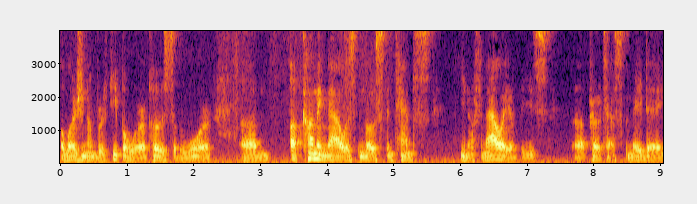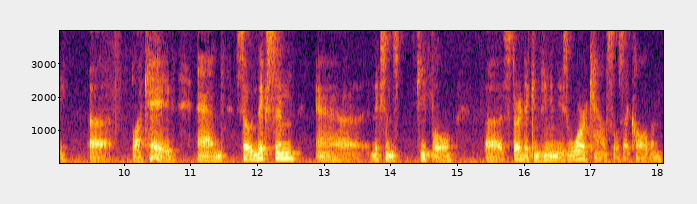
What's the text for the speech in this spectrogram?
A larger number of people were opposed to the war. Um, upcoming now is the most intense you know finale of these uh, protests, the May Day uh, blockade, and so Nixon, uh, Nixon's people uh, started to convene these war councils, I call them,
